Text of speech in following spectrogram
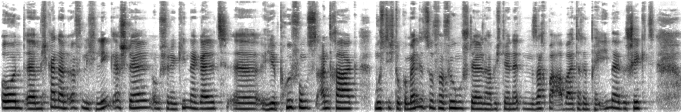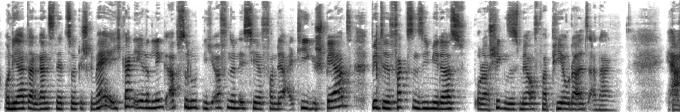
und ähm, ich kann dann einen öffentlichen Link erstellen und für den Kindergeld äh, hier Prüfungsantrag musste ich Dokumente zur Verfügung stellen, habe ich der netten Sachbearbeiterin per E-Mail geschickt und die hat dann ganz nett zurückgeschrieben, hey, ich kann Ihren Link absolut nicht öffnen, ist hier von der IT gesperrt, bitte faxen Sie mir das oder schicken Sie es mir auf Papier oder als Anhang. Ja,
